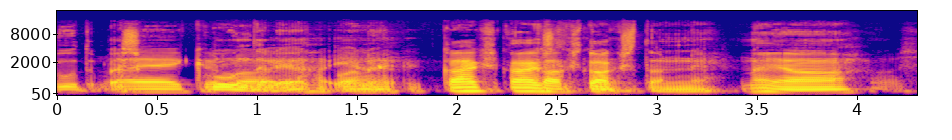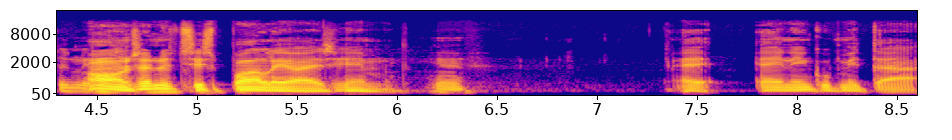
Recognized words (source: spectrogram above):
YouTubessa No ei kuuntelijoita ihan, paljon. ihan 82 82 tonnia. No joo, Se nyt- on se nyt siis paljon, ei siinä, mutta Jep. ei, ei niinku mitään,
